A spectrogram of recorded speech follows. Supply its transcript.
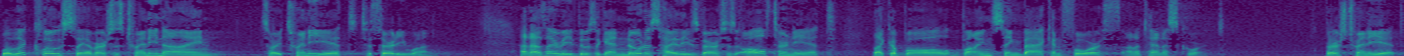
Well, look closely at verses 29, sorry, 28 to 31. And as I read those again, notice how these verses alternate like a ball bouncing back and forth on a tennis court. Verse 28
